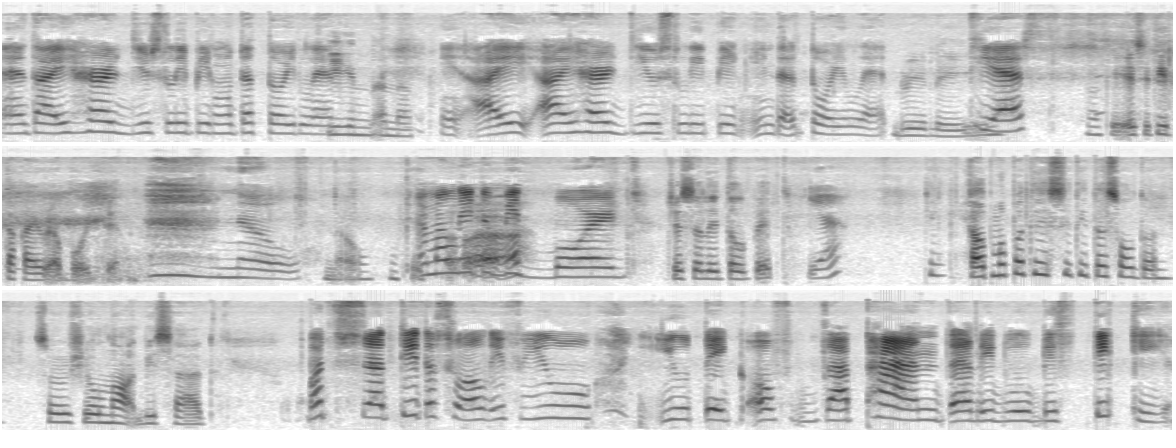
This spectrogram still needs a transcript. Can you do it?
And I heard you sleeping on the toilet. In, anak. I I heard you sleeping in the toilet. Really? Yes. Okay, eh, si Tita Kyra bored din? No. No? Okay. I'm a little Ah, bit bored. Just a little bit? Yeah. Okay. Help mo pati si Tita Soldon so she'll not be sad. But uh, Tita Sol, if you you take off the pan, then it will be sticky.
